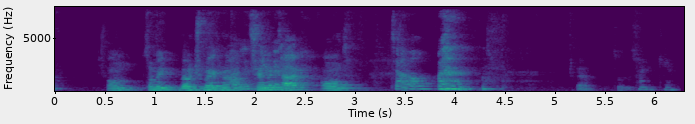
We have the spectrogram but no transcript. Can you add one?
Und somit wünschen wir euch noch einen schönen Liebe. Tag und ciao. ja, so. Danke.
